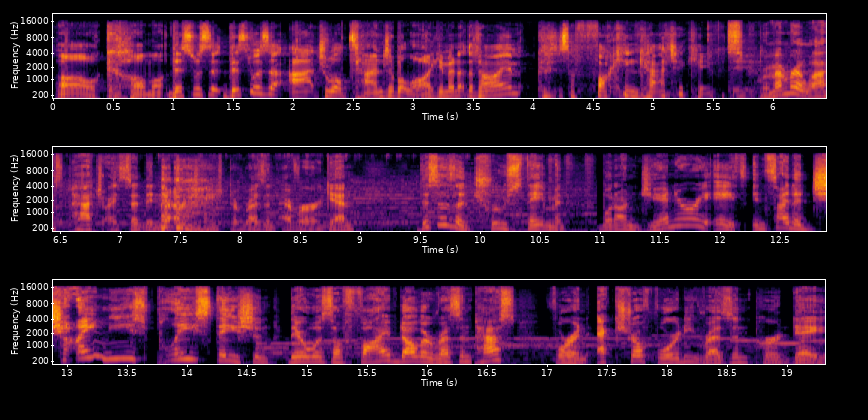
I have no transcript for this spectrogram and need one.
Oh come on! This was a, this was an actual tangible argument at the time because it's a fucking gacha game, dude. Remember last patch I said they never changed the resin ever again? This is a true statement, but on January 8th, inside a Chinese PlayStation, there was a $5 resin pass for an extra 40 resin per day.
